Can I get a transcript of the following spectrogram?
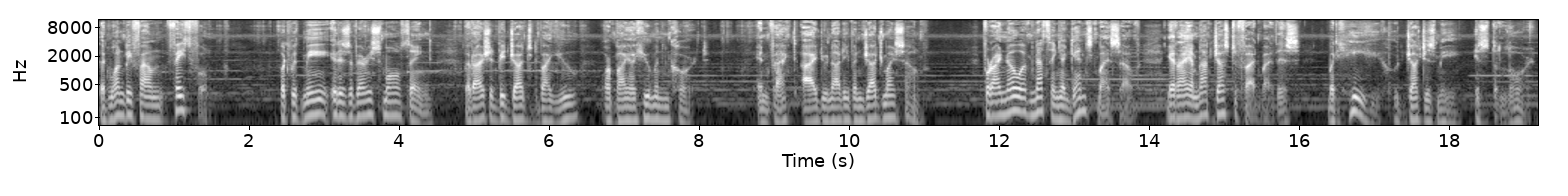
that one be found faithful. But with me it is a very small thing that I should be judged by you or by a human court. In fact, I do not even judge myself. For I know of nothing against myself, yet I am not justified by this, but he who judges me is the Lord.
